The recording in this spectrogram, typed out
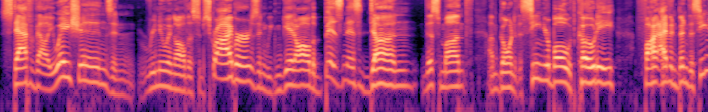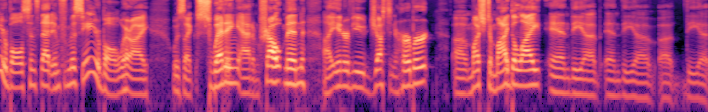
staff evaluations and renewing all the subscribers and we can get all the business done this month. I'm going to the Senior Bowl with Cody. I haven't been to the Senior Bowl since that infamous Senior Bowl where I was like sweating Adam Trautman. I interviewed Justin Herbert uh, much to my delight and the uh, and the uh, uh the uh,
